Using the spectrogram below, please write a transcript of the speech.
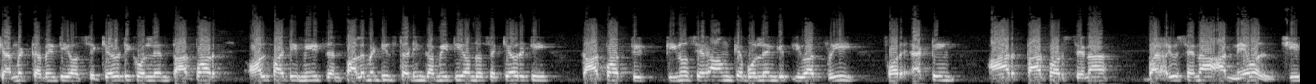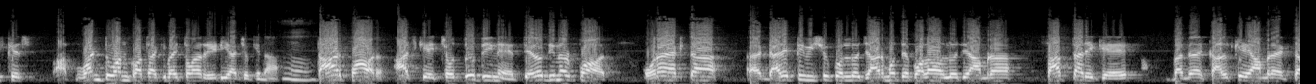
ক্যাবিনেট কমিটি অন সিকিউরিটি করলেন তারপর all party meet and parliamentary standing committee on the security তারপর তিনো সেনাকে বললেন কি you are free for acting আর তারপর সেনা বায়ুসেনা আর নেভাল চিফকে ওয়ান টু ওয়ান কথা কি ভাই তোমরা রেডি আছো কিনা? তারপর আজকে চোদ্দ দিনে তেরো দিনের পর ওরা একটা ডাইরেক্টিভ ইস্যু করল যার মধ্যে বলা হলো যে আমরা সাত তারিখে মানে কালকে আমরা একটা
